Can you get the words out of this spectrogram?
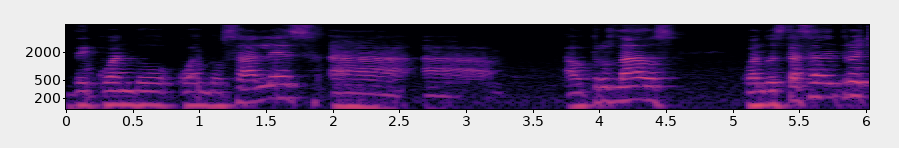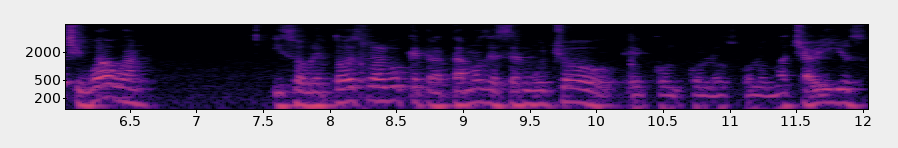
de cuando, cuando sales a otros lados. Cuando estás adentro de Chihuahua, y sobre todo eso es algo que tratamos de hacer mucho eh, con, los, con los más chavillos,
